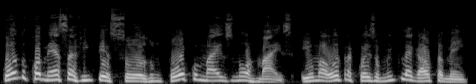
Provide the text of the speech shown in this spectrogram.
Quando começa a vir pessoas um pouco mais normais, e uma outra coisa muito legal também,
